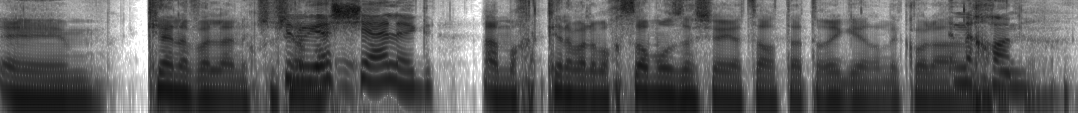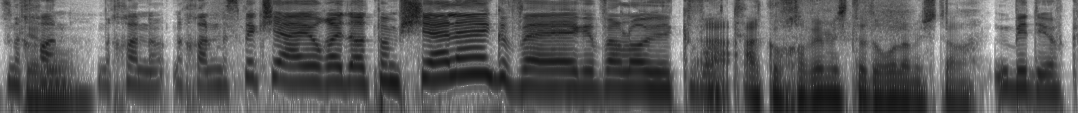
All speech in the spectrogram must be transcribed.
אה, כן, אבל אני חושב כאילו, שהמ- יש שלג. כן, אבל המחסום הוא זה שיצר את הטריגר לכל ה... נכון, נכון, כאילו, נכון, נכון. מספיק שהיה יורד עוד פעם שלג, וכבר לא היו עקבות. הכוכבים הסתדרו למשטרה. בדיוק.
